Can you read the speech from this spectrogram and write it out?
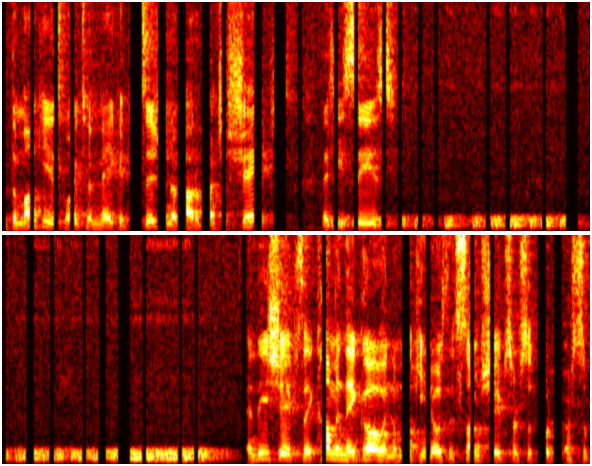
but the monkey is going to make a decision about a bunch of shapes that he sees And these shapes, they come and they go, and the monkey knows that some shapes are support, are su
